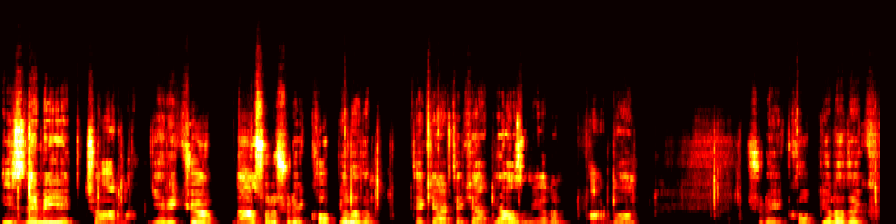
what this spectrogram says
izlemeyi çağırmam gerekiyor. Daha sonra şurayı kopyaladım. Teker teker yazmayalım. Pardon. Şurayı kopyaladık.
